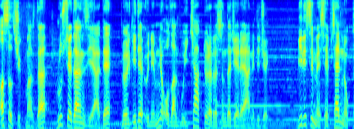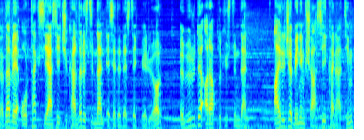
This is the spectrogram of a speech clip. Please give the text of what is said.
asıl çıkmaz da Rusya'dan ziyade bölgede önemli olan bu iki aktör arasında cereyan edecek. Birisi mezhepsel noktada ve ortak siyasi çıkarlar üstünden Esed'e destek veriyor, öbürü de Araplık üstünden. Ayrıca benim şahsi kanaatim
